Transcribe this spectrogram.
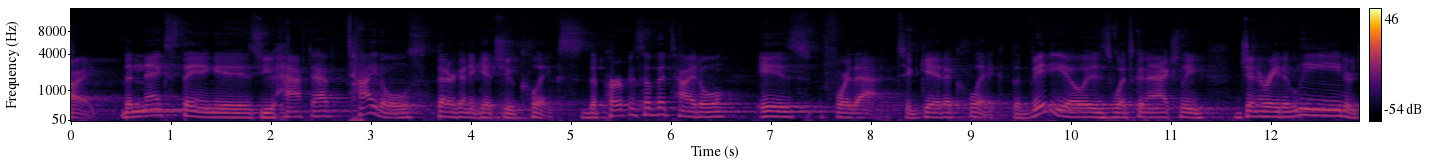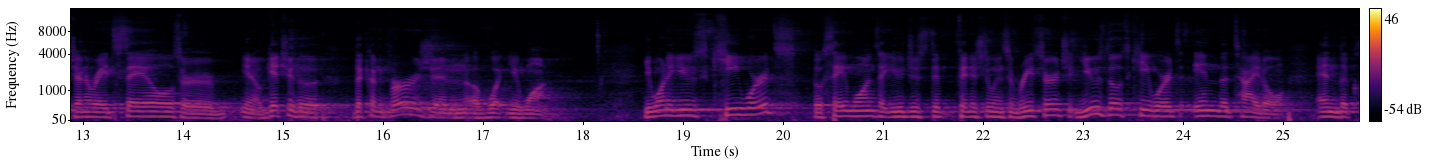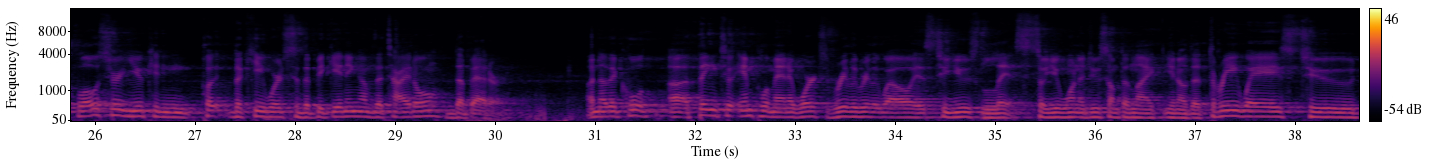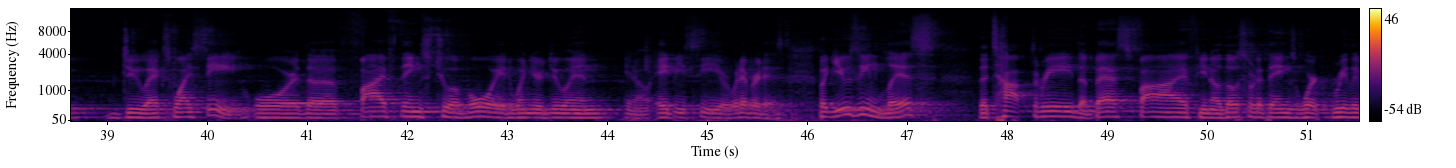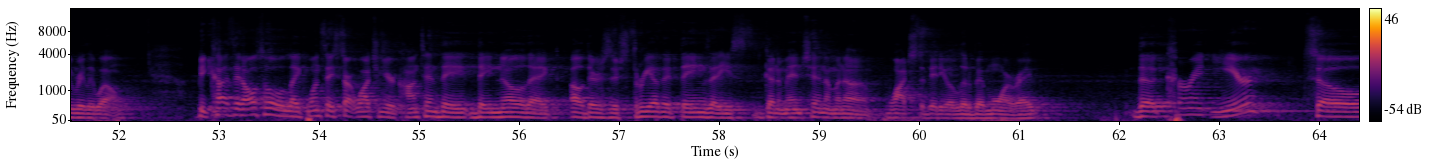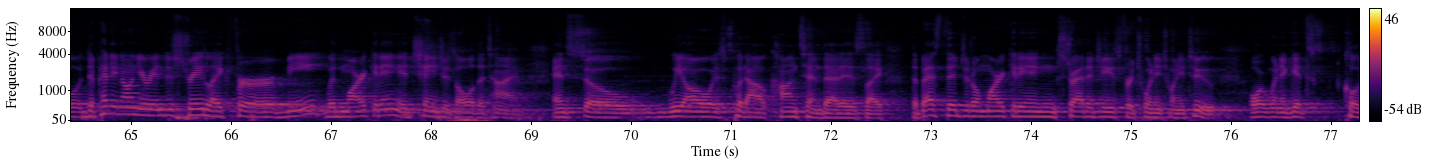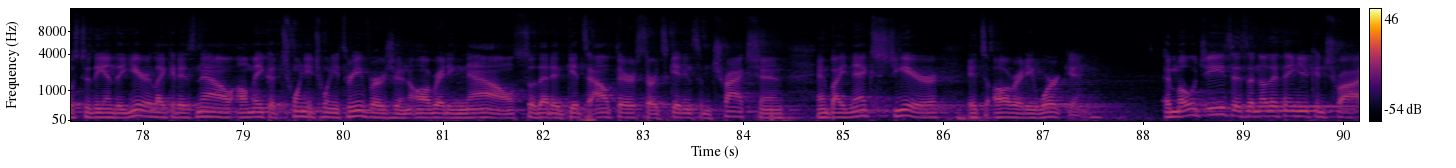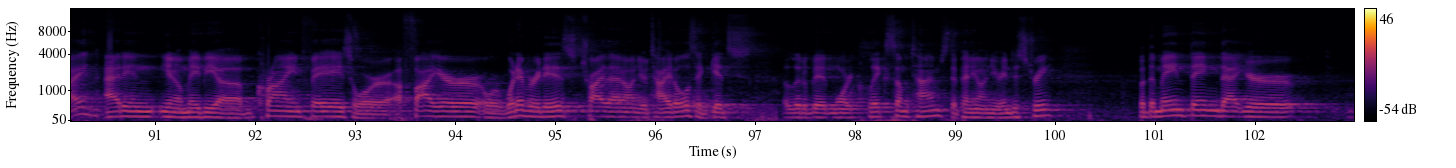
All right the next thing is you have to have titles that are going to get you clicks. The purpose of the title is for that, to get a click. The video is what's going to actually generate a lead or generate sales or you know get you the, the conversion of what you want. You want to use keywords, those same ones that you just did, finished doing some research. Use those keywords in the title. And the closer you can put the keywords to the beginning of the title, the better. Another cool uh, thing to implement, it works really, really well, is to use lists. So you want to do something like, you know, the three ways to do XYZ, or the five things to avoid when you're doing, you know, ABC or whatever it is. But using lists, the top three, the best five, you know, those sort of things work really, really well. Because it also like once they start watching your content they they know that oh there's there's three other things that he's to mention. I'm to watch the video a little bit more right? The current year so, depending on your industry, like for me with marketing, it changes all the time. And so, we always put out content that is like the best digital marketing strategies for 2022. Or when it gets close to the end of the year, like it is now, I'll make a 2023 version already now so that it gets out there, starts getting some traction, and by next year, it's already working. Emojis is another thing you can try. Add in, you know, maybe a crying face or a fire or whatever it is. Try that on your titles. It gets a little bit more clicks sometimes, depending on your industry. But the main thing that you're,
